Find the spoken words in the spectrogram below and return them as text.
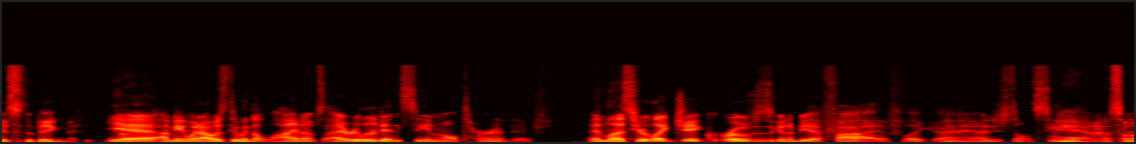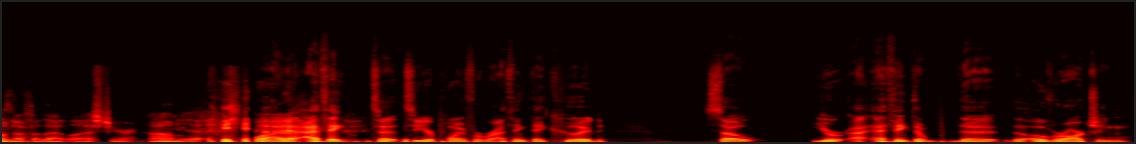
it's the big man. Um, Yeah, I mean, when I was doing the lineups, I really didn't see an alternative. Unless you're like Jake Groves is going to be a five. Like I, I just don't see. yeah, that. I saw As- enough of that last year. Um, Yeah. Well, I, I think to to your point, Ferber, I think they could. So you're, I I think the the the overarching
